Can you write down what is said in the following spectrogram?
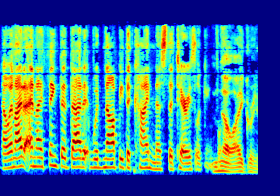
No, and I, and I think that that it would not be the kindness that Terry's looking for. No, I agree.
